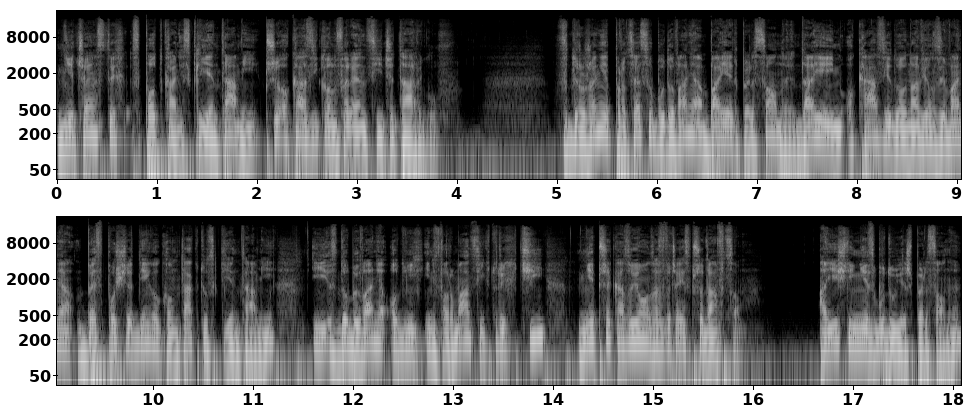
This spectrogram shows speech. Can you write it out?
nieczęstych spotkań z klientami przy okazji konferencji czy targów. Wdrożenie procesu budowania buyer persony daje im okazję do nawiązywania bezpośredniego kontaktu z klientami i zdobywania od nich informacji, których ci nie przekazują zazwyczaj sprzedawcom. A jeśli nie zbudujesz persony?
